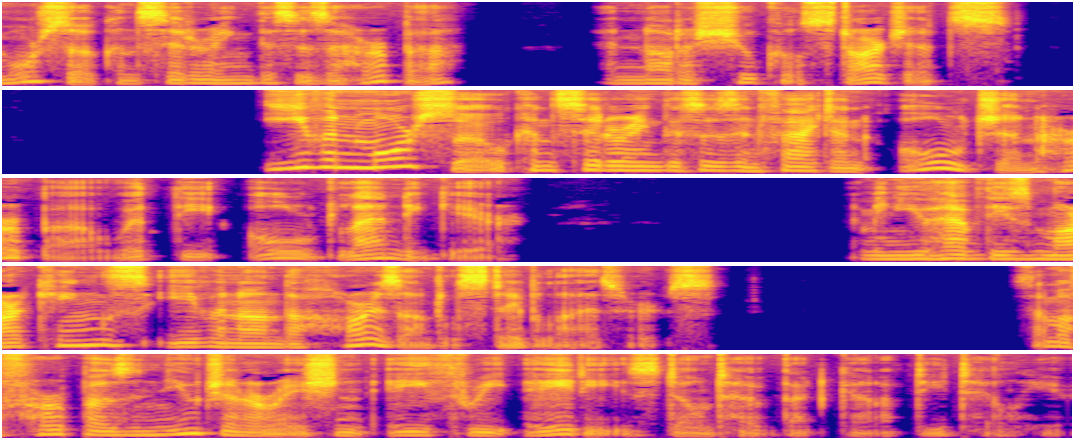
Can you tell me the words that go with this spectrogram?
more so considering this is a Herpa and not a Schuco Starjets. Even more so considering this is in fact an old gen Herpa with the old landing gear. I mean, you have these markings even on the horizontal stabilizers. Some of Herpa's new generation A380s don't have that kind of detail here.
